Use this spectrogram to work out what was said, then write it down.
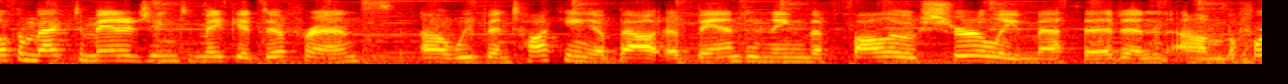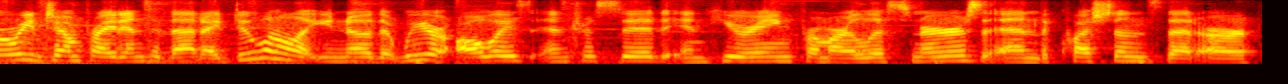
Welcome back to Managing to Make a Difference. Uh, we've been talking about abandoning the Follow Shirley method. And um, before we jump right into that, I do want to let you know that we are always interested in hearing from our listeners and the questions that are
